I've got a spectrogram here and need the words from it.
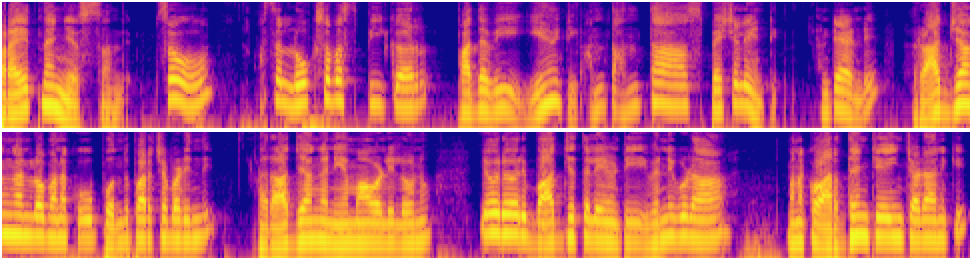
ప్రయత్నం చేస్తుంది. సో అసలు లోక్సభ స్పీకర్ పదవి ఏమిటి? అంత అంత స్పెషల్ ఏంటి? అంటే అండి రాజ్యాంగంలో మనకు పొందుపరచబడింది రాజ్యాంగ నియమావళిలోను ఎవరెవరి బాధ్యతలు ఏమిటి? ఇవన్నీ కూడా మనకు అర్థం చేయించడానికి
